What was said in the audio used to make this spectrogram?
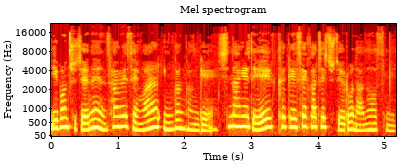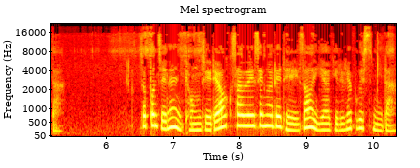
이번 주제는 사회생활, 인간관계, 신앙에 대해 크게 세 가지 주제로 나누었습니다. 첫 번째는 경제력, 사회생활에 대해서 이야기를 해보겠습니다.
